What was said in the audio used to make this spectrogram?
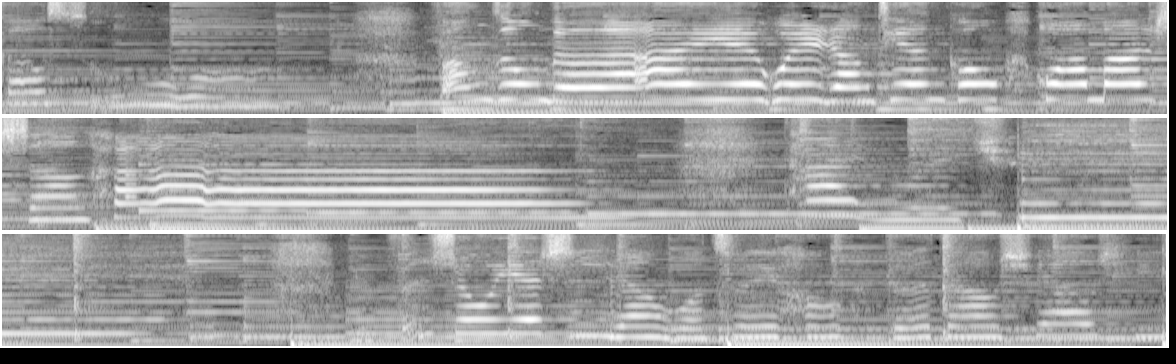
告诉我，放纵的爱也会让天空画满伤痕。太委屈，分手也是让我最后得到消息，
